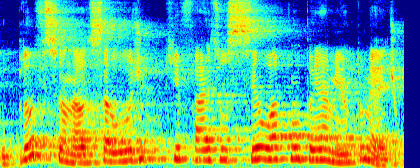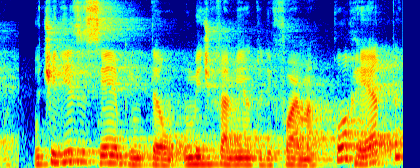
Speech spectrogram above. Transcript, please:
o profissional de saúde que faz o seu acompanhamento médico. Utilize sempre então o medicamento de forma correta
